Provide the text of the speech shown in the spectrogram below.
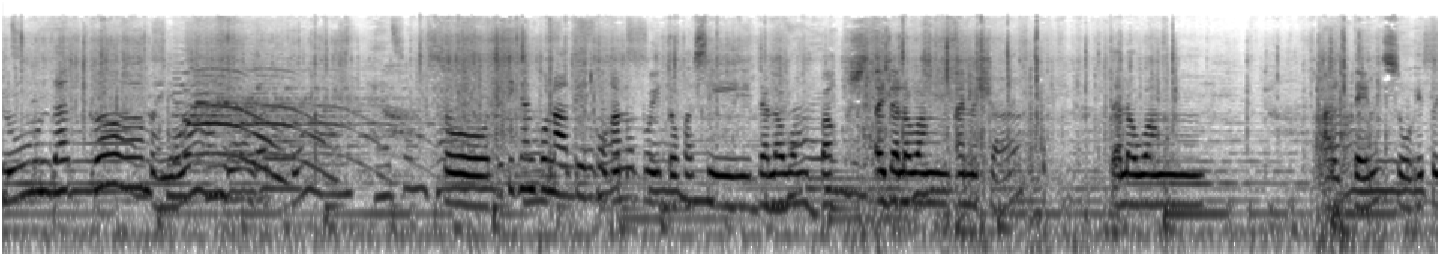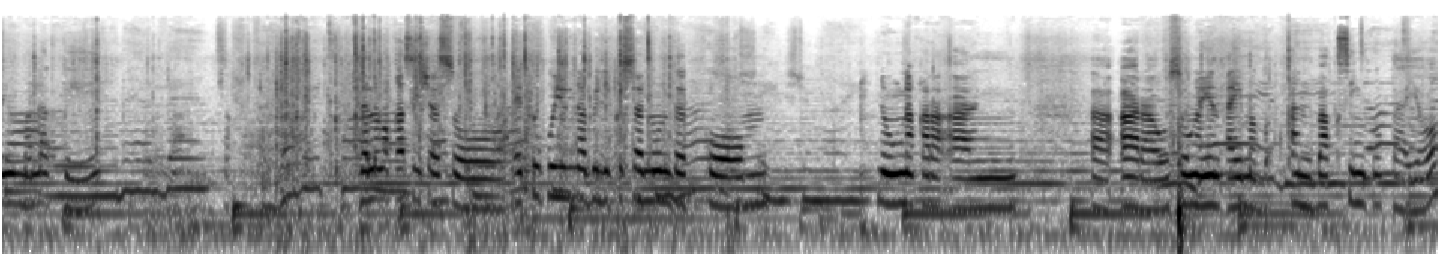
Noon.com Ayan, Noon.com So, titignan po natin kung ano po ito kasi dalawang box, ay dalawang ano siya, dalawang item. So, ito yung malaki. Dalawa kasi siya. So, ito po yung nabili ko sa noon.com nung nakaraang uh, araw. So, ngayon ay mag-unboxing po tayo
